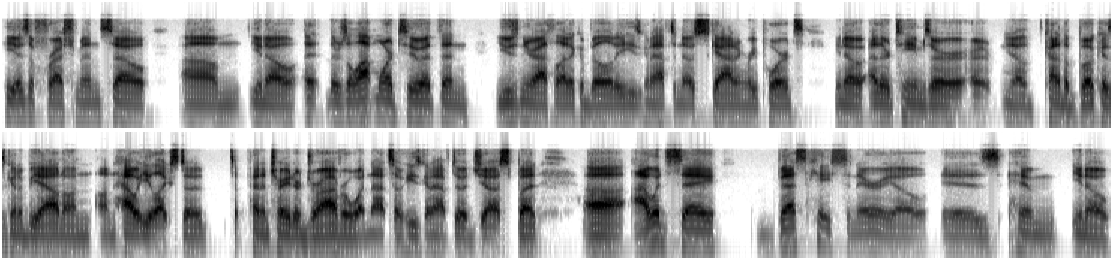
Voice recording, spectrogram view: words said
he is a freshman, so um, you know, it, eh, there's a lot more to it than using your athletic ability. He's going to have to know scouting reports. You know, other teams are, are you know, kind of the book is going to be out on on how he likes to to penetrate or drive or whatnot. So he's going to have to adjust. But uh, I would say best case scenario is him, you know,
